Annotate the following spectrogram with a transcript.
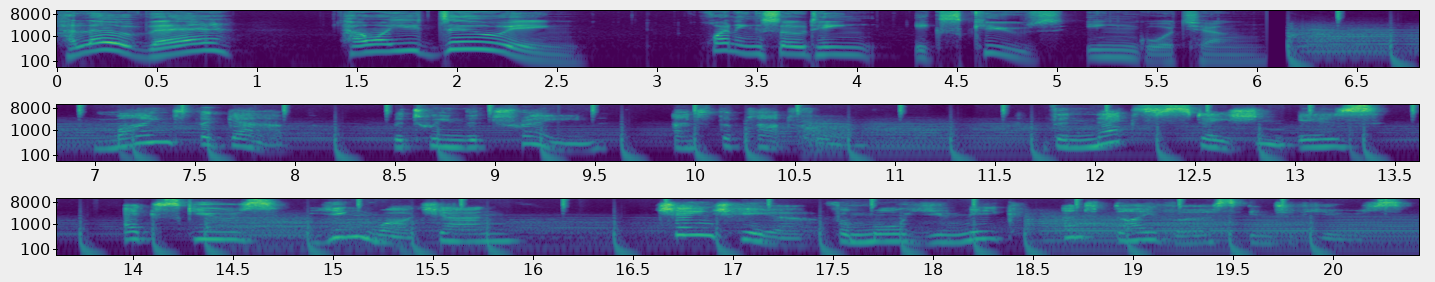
Hello there, how are you doing? 欢迎收听 Excuse 英国腔。 Mind the gap between the train and the platform. The next station is Excuse Yinghua Jiang. Change here for more unique and diverse interviews.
